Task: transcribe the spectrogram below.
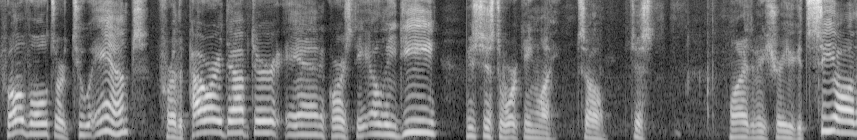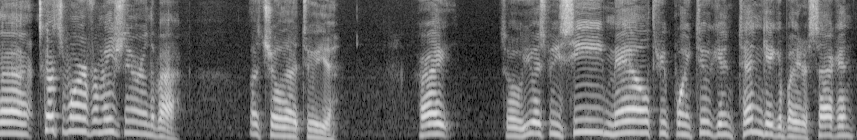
12 volts or 2 amps for the power adapter, and of course the LED is just a working light. So just wanted to make sure you could see all that. It's got some more information here in the back. Let's show that to you. All right, so USB-C, male 3.2, again 10 gigabyte a second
